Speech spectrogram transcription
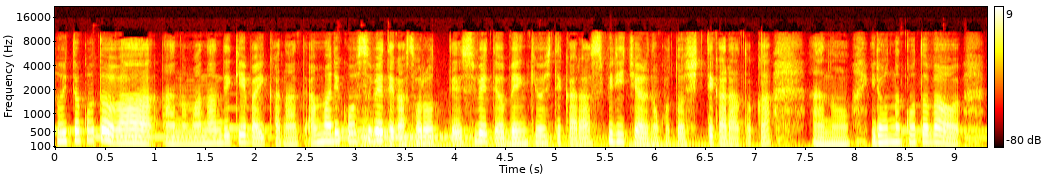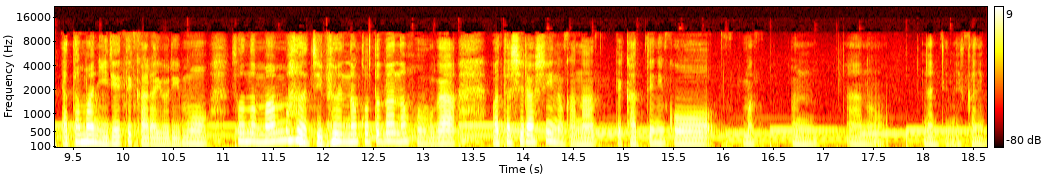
そういったことはあの学んでいけばいいかなって。あんまりこう全てが揃って全てを勉強してからスピリチュアルのことを知ってからとかあのいろんな言葉を頭に入れてからよりもそのまんまの自分の言葉の方が私らしいのかなって勝手にこう、まうん、あのなて言うんですかね。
